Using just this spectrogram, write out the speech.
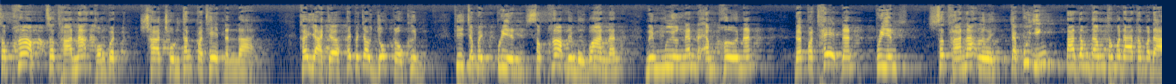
สภาพสถานะของประชาชนทั้งประเทศนั้นได้ใครอยากจะให้พระเจ้ายกเราขึ้น ที่จะไปเปลี่ยนสภาพในหมู่บ้านนั้น ในเมืองนั้นในอำเภอนั้น ในประเทศนั้นเปลี่ยนสถานะเลยจากผู้หญิงตาดำๆธรรมดาธรรมดา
